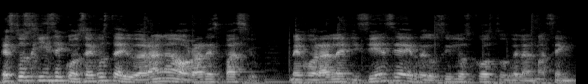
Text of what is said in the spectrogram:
Estos 15 consejos te ayudarán a ahorrar espacio, mejorar la eficiencia y reducir los costos del almacén.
